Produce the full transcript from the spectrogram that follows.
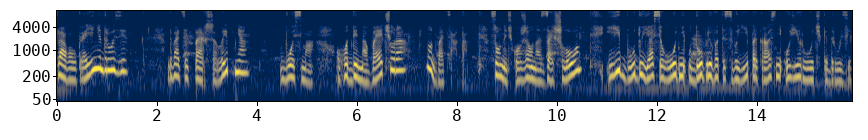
Слава Україні, друзі! 21 липня, 8 година вечора, ну 20. Сонечко вже у нас зайшло, і буду я сьогодні удобрювати свої прекрасні огірочки, друзі.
